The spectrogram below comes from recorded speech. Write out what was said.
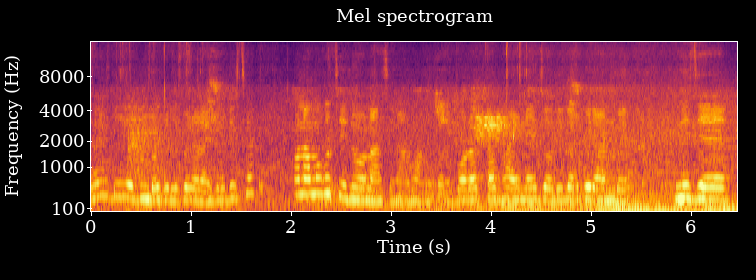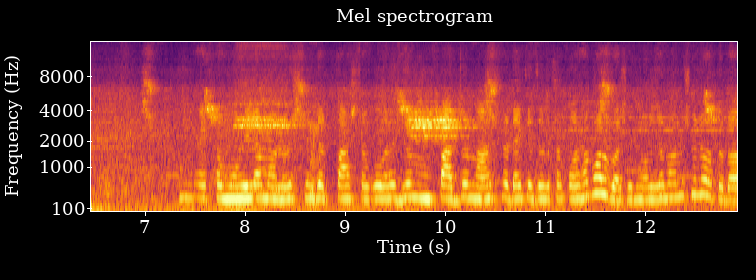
ভাই দিয়ে দিন দখিল করে রেখে দিচ্ছে কারণ আমাকে চিনেও না চিনার ভাঙ করে। বড় একটা ভাই নেই অধিকার করে আনবে। নিজের একটা মহিলা মানুষ নিজের পাঁচটা যে পাঁচজন মানুষকে ডেকে যে একটা কথা বলব সেই মহিলা মানুষ হলে অতটা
